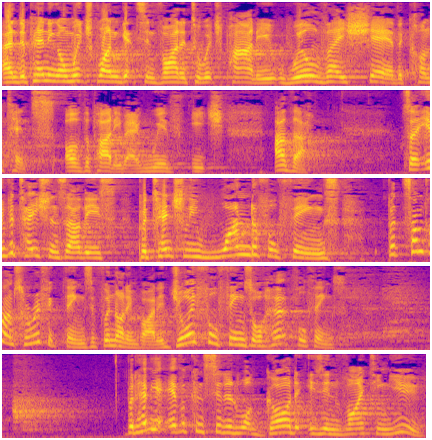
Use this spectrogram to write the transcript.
And depending on which one gets invited to which party, will they share the contents of the party bag with each other? So invitations are these potentially wonderful things, but sometimes horrific things if we're not invited. Joyful things or hurtful things. But have you ever considered what God is inviting you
